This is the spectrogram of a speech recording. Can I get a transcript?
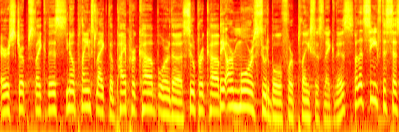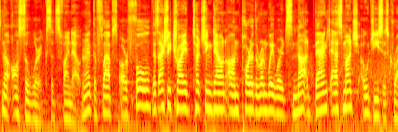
airstrips like this. You know, planes like the Piper Cub or the Super Cub, they are more suitable for places like this. But let's see if the Cessna also works. Let's find out. All right, the flaps are full. Let's actually try touching down on part of the runway where it's not banked as much. Oh, Jesus Christ.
